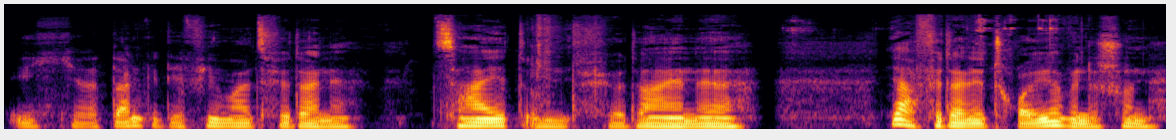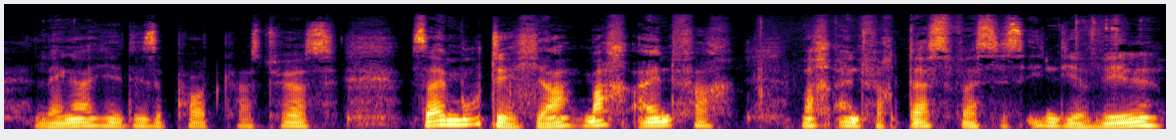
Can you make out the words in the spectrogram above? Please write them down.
Ich äh, danke dir vielmals für deine Zeit und für deine ja, für deine Treue, wenn du schon länger hier diese Podcast hörst. Sei mutig, ja. Mach einfach, mach einfach das, was es in dir will.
